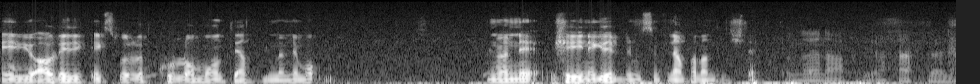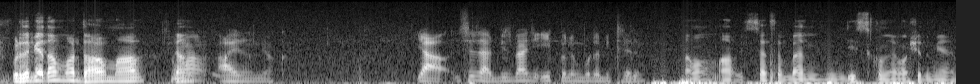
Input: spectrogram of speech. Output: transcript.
Have you already explored Kurlon Mountain? Bilmem ne mo Bilmem ne şeyine gidebilir misin falan falan dedi işte. Bunda ne yapıyor? Hah böyle. Burada bir adam var daha mal falan. Ama iron yok. Ya Sezer biz bence ilk bölüm burada bitirelim. Tamam abi zaten ben de sıkılmaya başladım yani.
